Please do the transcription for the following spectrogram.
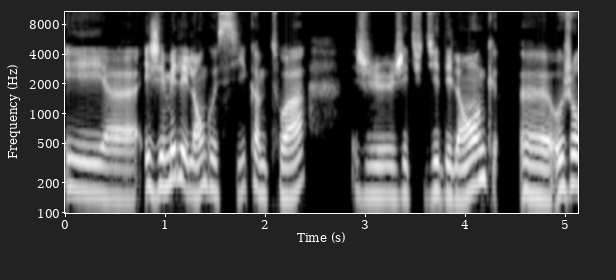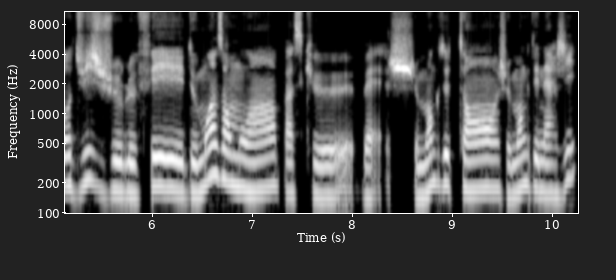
et, euh, et j'aimais les langues aussi, comme toi. J'étudiais des langues. Euh, Aujourd'hui, je le fais de moins en moins parce que ben, je manque de temps, je manque d'énergie,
